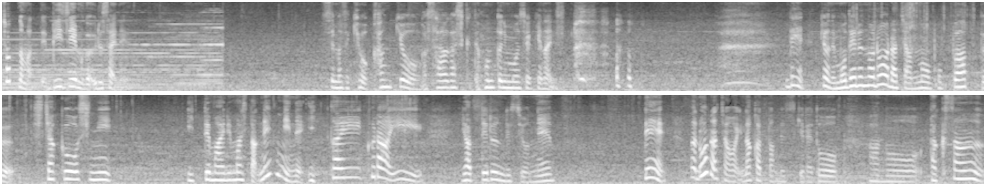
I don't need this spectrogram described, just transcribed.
ちょっと待って BGM がうるさいね。すいません今日環境音が騒がしくて本当に申し訳ないです。で今日ねモデルのローラちゃんの「ポップアップ試着をしに行ってまいりました。年にね1回くらいやってるんですよね。で、ローラちゃんはいなかったんですけれどあのたくさん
